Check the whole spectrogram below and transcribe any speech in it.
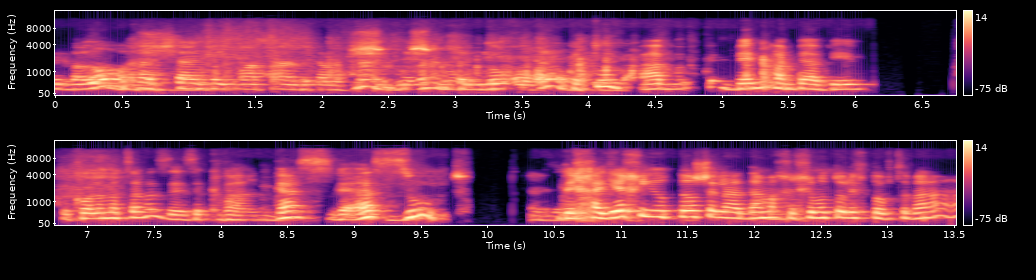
זה כבר לא אחת, שתיים, שהיית רואה פעם בכמה זמן, זה משהו שמתעורר. כתוב, אב, בן קם באביו, וכל המצב הזה, זה כבר גס ועזות. בחיי חיותו של האדם מכריחים אותו לכתוב צוואה,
